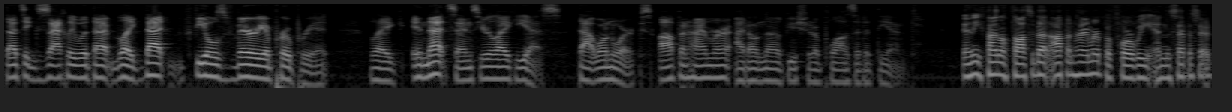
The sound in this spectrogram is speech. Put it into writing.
That's exactly what that like. That feels very appropriate. Like in that sense, you're like, yes, that one works. Oppenheimer, I don't know if you should applause it at the end. Any final thoughts about Oppenheimer before we end this episode?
